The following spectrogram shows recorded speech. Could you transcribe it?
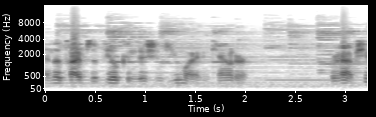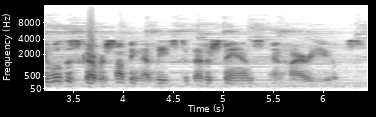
and the types of field conditions you might encounter. Perhaps you will discover something that leads to better stands and higher yields.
